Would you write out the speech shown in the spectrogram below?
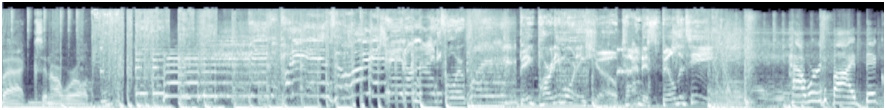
backs in our world. Party in the morning. Channel 94.1. Big Party Morning Show. Time to spill the tea. Powered by Bic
